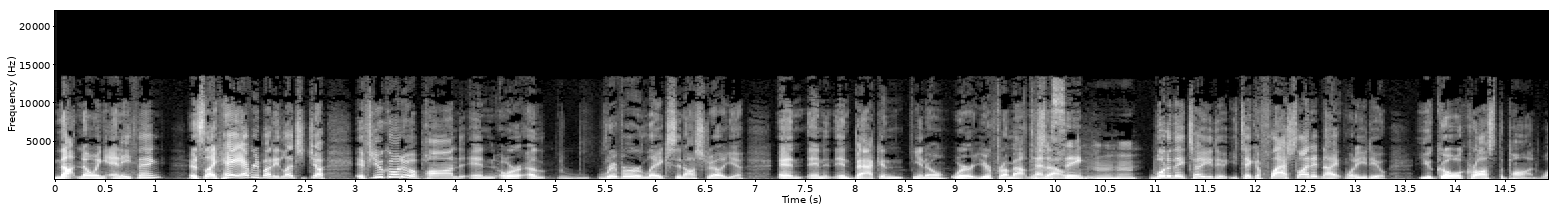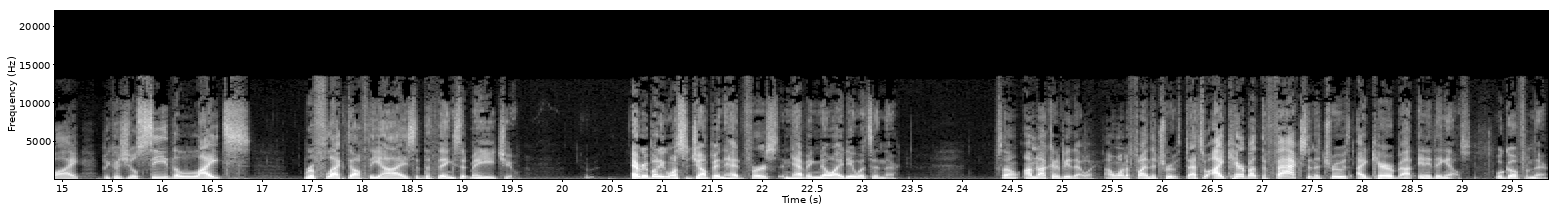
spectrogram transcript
not knowing anything. It's like, hey, everybody, let's jump. If you go to a pond in or a river or lakes in Australia, and and, and back in you know where you're from out in Tennessee, the south, mm-hmm. what do they tell you to do? You take a flashlight at night. What do you do? You go across the pond. Why? Because you'll see the lights reflect off the eyes of the things that may eat you. Everybody wants to jump in head first and having no idea what's in there. So I'm not going to be that way. I want to find the truth. That's what I care about the facts and the truth. I care about anything else. We'll go from there.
